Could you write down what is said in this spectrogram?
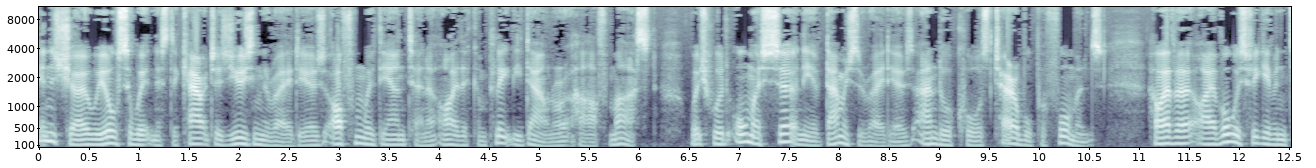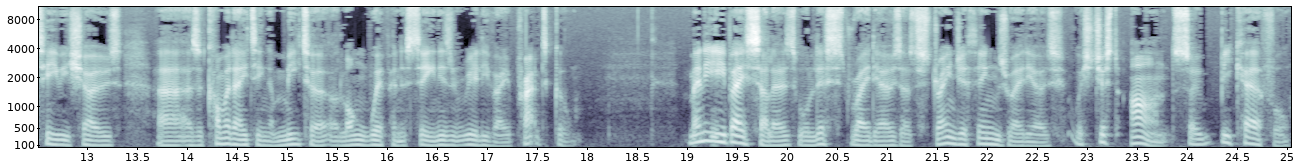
In the show, we also witnessed the characters using the radios, often with the antenna either completely down or at half mast, which would almost certainly have damaged the radios and or caused terrible performance. However, I have always forgiven TV shows uh, as accommodating a meter a long whip in a scene isn't really very practical. Many eBay sellers will list radios as Stranger Things radios, which just aren't, so be careful.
